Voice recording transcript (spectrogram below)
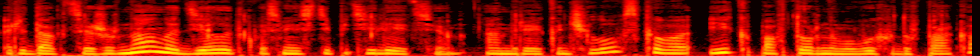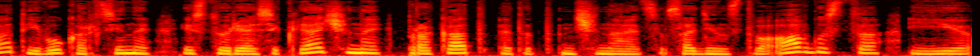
редакция журнала делает к 85-летию Андрея Кончаловского и к повторному выходу в прокат его картины «История Осеклячиной». Прокат этот начинается с 11 августа и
